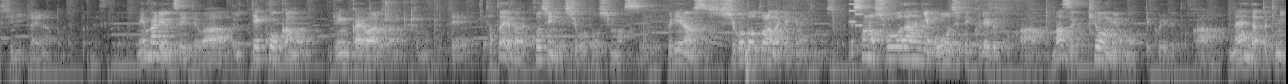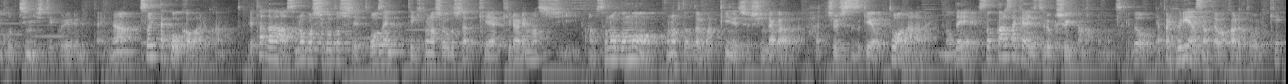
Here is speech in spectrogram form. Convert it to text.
知りたいなと思ったんですけど。年バリューについては一定効果の限界はあるかなと思って例えば個人で仕事をします。フリーランス仕事を取らなきゃいけないと思うんですよ。でその商談に応じてくれるとかまず興味を持ってくれるとか悩んだ時にこっちにしてくれるみたいなそういった効果はあるかなと。でただその後仕事して当然適当な仕事したら契約切られますしあのその後もこの人例えばマッキンゼ出身だから発注し続けようとはならないのでそこから先は実力主義かなと思うんですけどやっぱりフリーランスだって分かる通り結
